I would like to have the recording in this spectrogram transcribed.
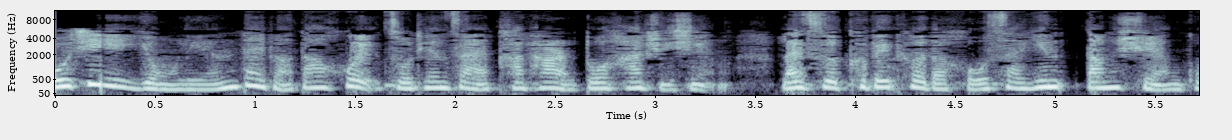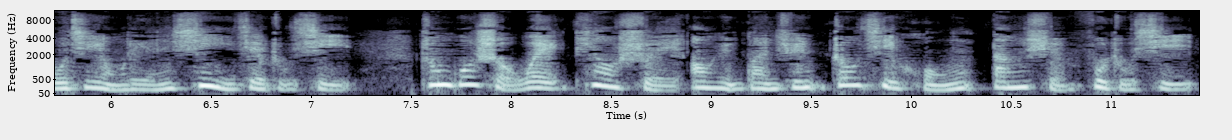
国际泳联代表大会昨天在卡塔尔多哈举行。来自科威特的侯赛因当选国际泳联新一届主席。中国首位跳水奥运冠军周继红当选副主席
